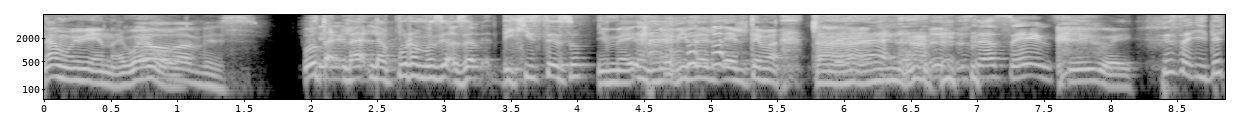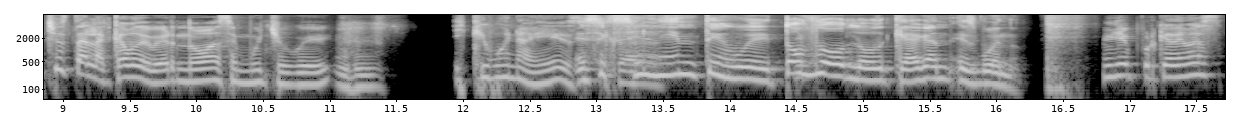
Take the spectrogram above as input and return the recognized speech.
Ah, muy bien, a No huevo. mames. Puta, Sí. la, la pura música. O sea, dijiste eso y me, me vino el, el tema. Tan. o sea, sé. Sí, güey. Esta- Y de hecho, esta la acabo de ver no hace mucho, güey. Y qué buena es. Es excelente, güey. Todo lo que hagan es bueno. Oye, porque además,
